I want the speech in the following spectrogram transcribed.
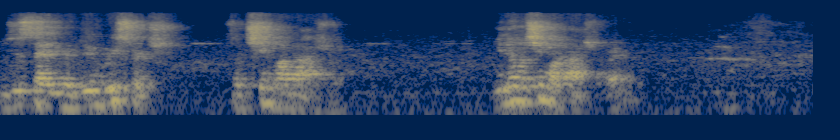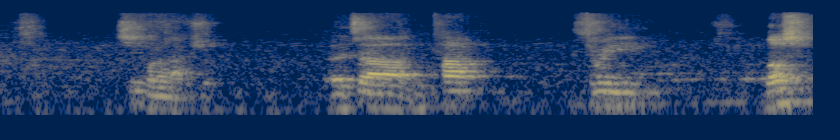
You just say you're doing research for Tsinghua Daxue. You know Tsinghua Daxue, right? Tsinghua Daxue. It's uh, the top three most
